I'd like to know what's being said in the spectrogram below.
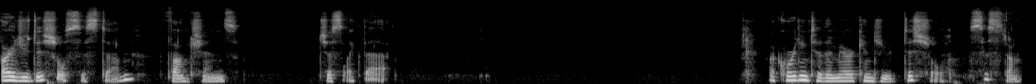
Our judicial system functions just like that. According to the American judicial system,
